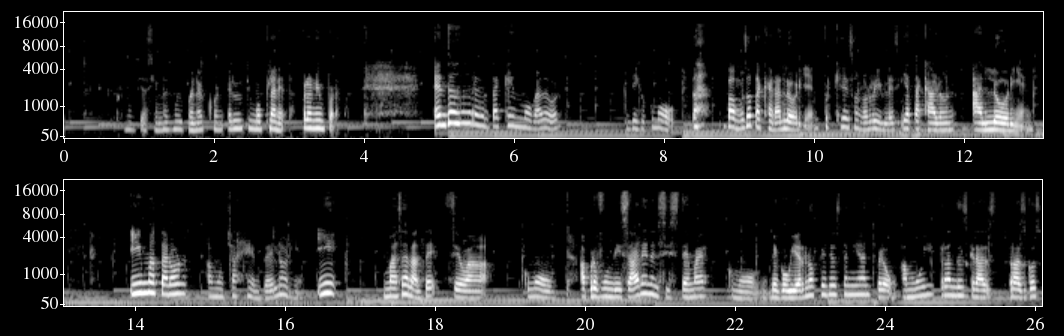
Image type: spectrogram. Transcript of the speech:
Mi pronunciación no es muy buena con el último planeta, pero no importa. Entonces resulta que Mogador dijo como, vamos a atacar a Lorien, porque son horribles, y atacaron a Lorien. Y mataron a mucha gente de Lorien. Y más adelante se va como a profundizar en el sistema como de gobierno que ellos tenían, pero a muy grandes rasgos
